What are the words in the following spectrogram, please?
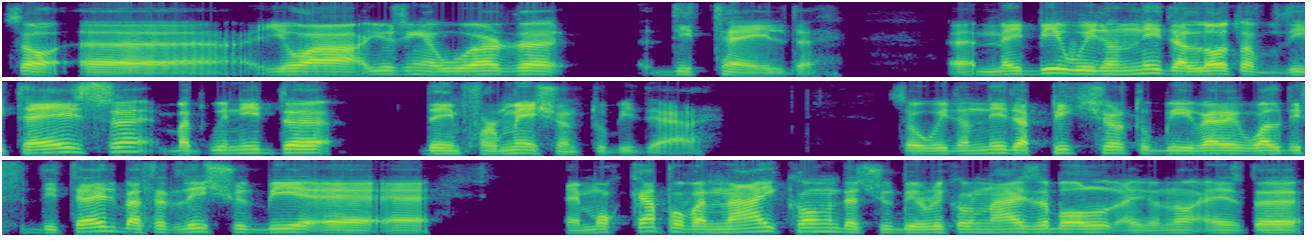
So uh, you are using a word detailed. Maybe we don't need a lot of details but we need the information to be there so we don't need a picture to be very well detailed, but at least should be a, a, a mock-up of an icon that should be recognizable, I don't know, as the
